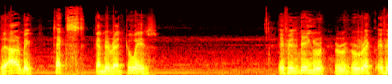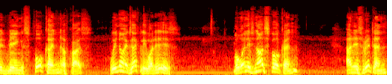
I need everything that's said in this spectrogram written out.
The Arabic text can be read two ways. If it's being if it's being spoken, of course, we know exactly what it is. But when it's not spoken and it's written,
